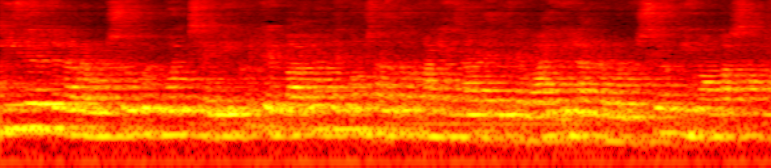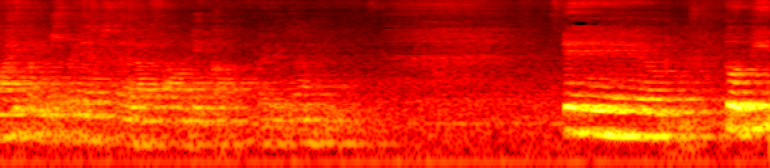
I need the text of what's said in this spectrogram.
líders de la revolució bolxevic que parlen de com s'ha d'organitzar el treball i la revolució i no han passat mai per l'experiència de la fàbrica, per exemple. Eh, tot i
